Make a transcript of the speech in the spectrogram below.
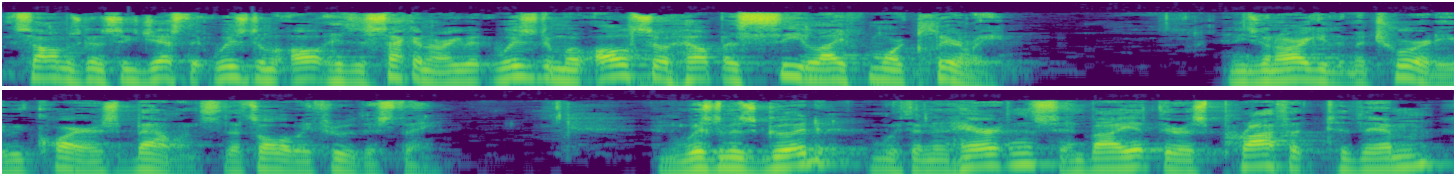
Solomon is going to suggest that wisdom, all, his second argument, wisdom will also help us see life more clearly. And he's going to argue that maturity requires balance. That's all the way through this thing. And wisdom is good with an inheritance, and by it there is profit to them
